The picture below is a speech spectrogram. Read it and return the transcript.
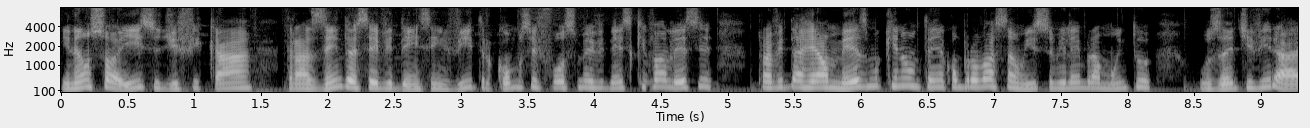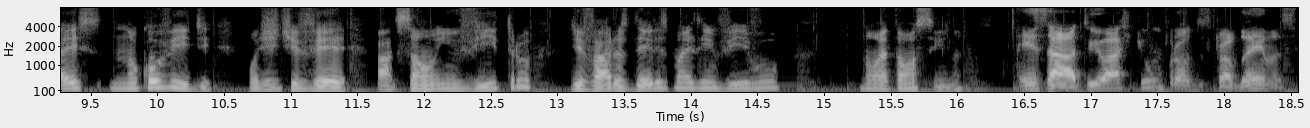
e não só isso, de ficar trazendo essa evidência in vitro como se fosse uma evidência que valesse para a vida real, mesmo que não tenha comprovação. Isso me lembra muito os antivirais no Covid, onde a gente vê ação in vitro de vários deles, mas em vivo não é tão assim, né? Exato, e eu acho que um dos problemas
